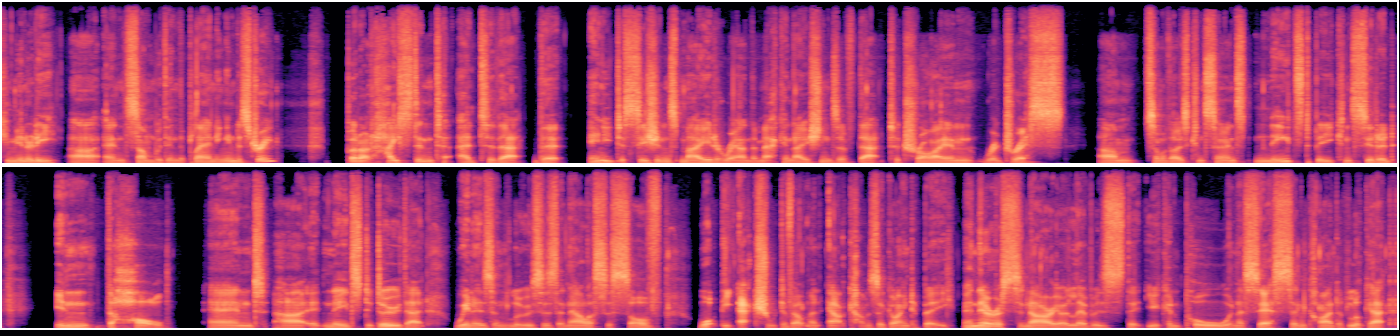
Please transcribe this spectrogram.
community uh, and some within the planning industry. But i'd hasten to add to that that any decisions made around the machinations of that to try and redress um, some of those concerns needs to be considered in the whole. And uh, it needs to do that winners and losers analysis of what the actual development outcomes are going to be. And there are scenario levers that you can pull and assess and kind of look at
